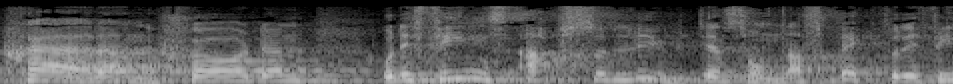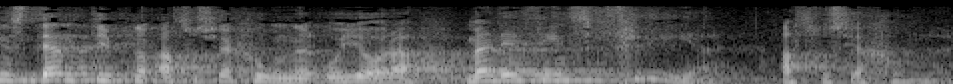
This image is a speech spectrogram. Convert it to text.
skäran, skörden. Och det finns absolut en sån aspekt och det finns den typen av associationer att göra. Men det finns fler associationer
